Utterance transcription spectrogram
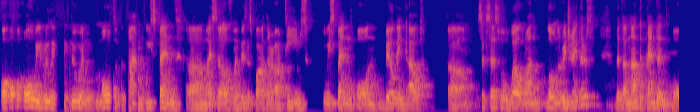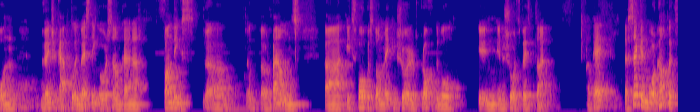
All, all, all, we really do, and most of the time we spend uh, myself, my business partner, our teams we spend on building out uh, successful, well-run loan originators that are not dependent on venture capital investing or some kind of funding uh, uh, rounds. Uh, it's focused on making sure it's profitable in, in a short space of time. Okay. The second, more complex,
